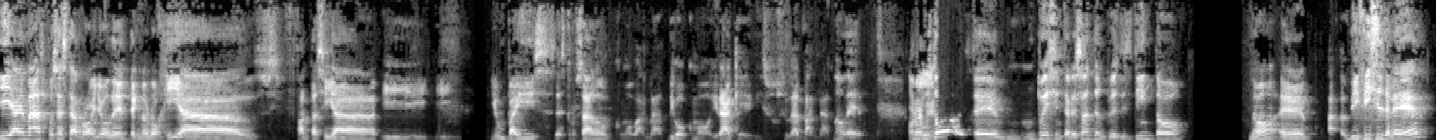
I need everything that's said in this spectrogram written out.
Y además, pues este rollo de tecnología, fantasía y, y, y un país destrozado como Bagdad, digo, como Irak y su ciudad Bagdad, ¿no? De, me gustó, este, un twist interesante, un twist distinto, ¿no? Eh, difícil de leer,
